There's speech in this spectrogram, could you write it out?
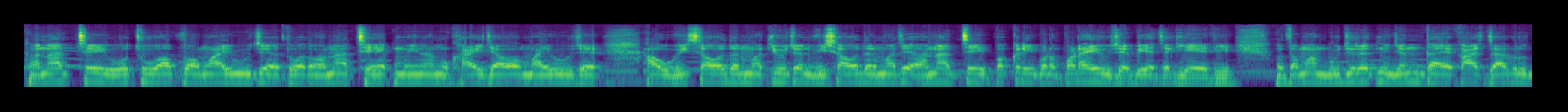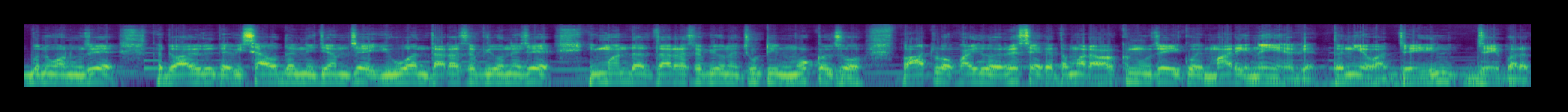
કે અનાજ છે એ ઓછું આપવામાં આવ્યું છે અથવા તો અનાજ છે એક મહિનાનું ખાઈ જવામાં આવ્યું છે આવું વિસાવદરમાં થયું છે અને વિસાવદરમાં છે અનાજ છે એ પકડી પણ પડાયું છે બે જગ્યાએથી. તો તમામ ગુજરાતની જનતાએ ખાસ જાગૃત બનવાનું છે કે જો આવી રીતે વિસાવદરની જેમ છે, યુવાન ધારાસભ્યોને છે, ઈમાનદાર ધારાસભ્યોને ચૂંટીને મોકલશો, તો આટલો ફાયદો રહેશે કે તમારા હકનું છે એ કોઈ મારી નહીં શકે. ધન્યવાદ. જય હિન્દ, જય ભારત.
